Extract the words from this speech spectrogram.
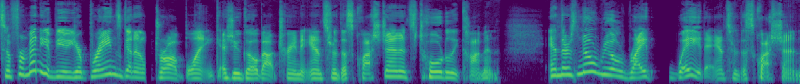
So, for many of you, your brain's going to draw a blank as you go about trying to answer this question. It's totally common. And there's no real right way to answer this question.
